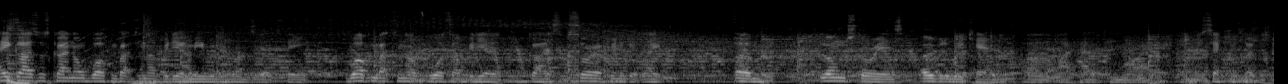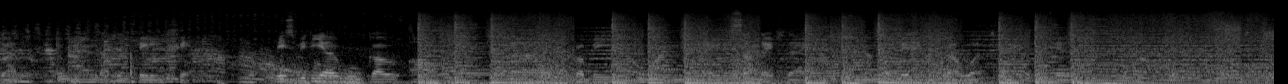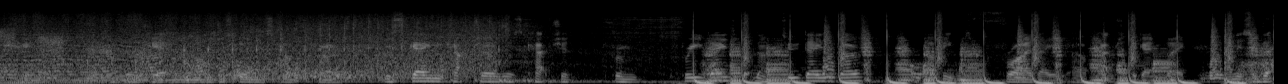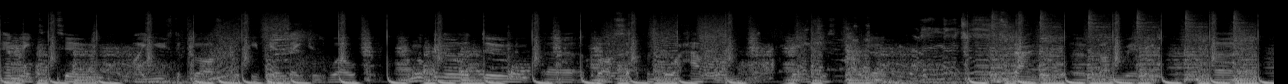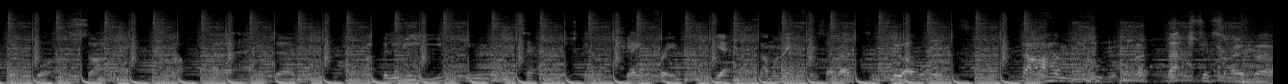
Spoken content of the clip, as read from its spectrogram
Hey guys, what's going on? Welcome back to another video. Me, William Rumsey HD. Welcome back to another Warzone video, guys. Sorry I've been a bit late. Um, long story is, over the weekend uh, I had my uh, second COVID jab, and I've been feeling shit. This video will go up uh, probably on Monday, game capture was captured from three days ago, no, two days ago. I think it was Friday. I captured the gameplay, and it's with the MG82. I used the class with the PPSH as well. I'm not gonna do uh, a class setup until I have one, but it's just a, a standard uh, gun really, uh, with what a sight stuff. Uh, and um, I believe, give one second, I'm just gonna check. 83. Yeah, I'm on 83, so I've had two other wins. No, I haven't recorded but that's just over.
